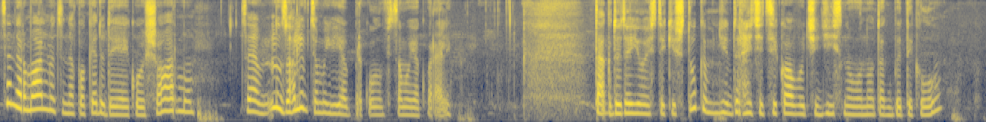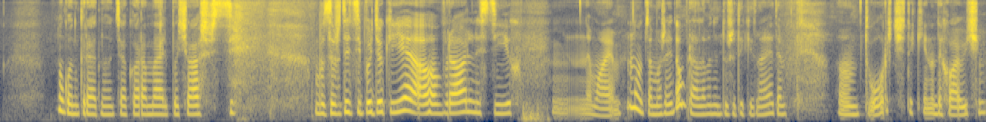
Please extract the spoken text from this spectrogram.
Це нормально, це навпаки додає якогось шарму. Це, ну, взагалі в цьому є прикол в самої акварелі. Так, додаю ось такі штуки. Мені, до речі, цікаво, чи дійсно воно так би текло. Ну, конкретно ця карамель по чашечці. Бо завжди ці потьоки є, а в реальності їх немає. Ну, це може і добре, але вони дуже такі, знаєте, ем, творчі, такі надихаючі.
